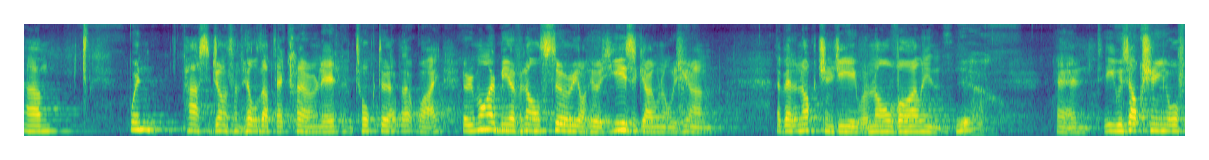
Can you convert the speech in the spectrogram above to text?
Um, when Pastor Jonathan held up that clarinet and talked it that way, it reminded me of an old story I heard years ago when I was young about an auctioneer with an old violin. Yeah. And he was auctioning off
